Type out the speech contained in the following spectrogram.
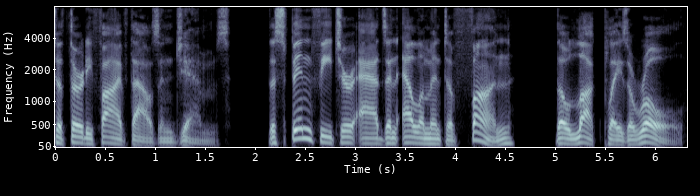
to 35,000 gems. The spin feature adds an element of fun, though luck plays a role.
